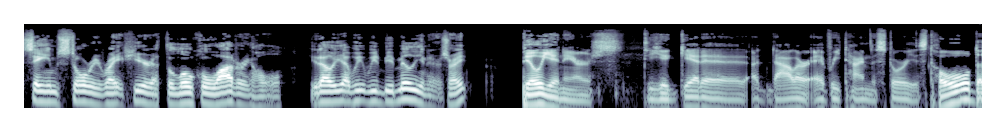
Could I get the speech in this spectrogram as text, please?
same story right here at the local watering hole, you know, yeah, we, we'd be millionaires, right? Billionaires. Do you get a, a dollar every time the story is told,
